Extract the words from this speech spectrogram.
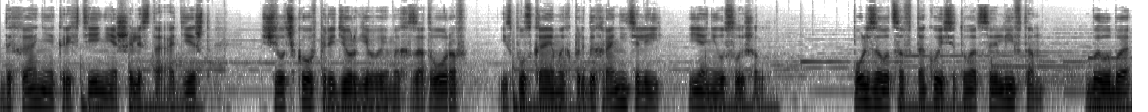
Дыхание, кряхтение, шелеста одежд, щелчков передергиваемых затворов и спускаемых предохранителей я не услышал. Пользоваться в такой ситуации лифтом было бы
